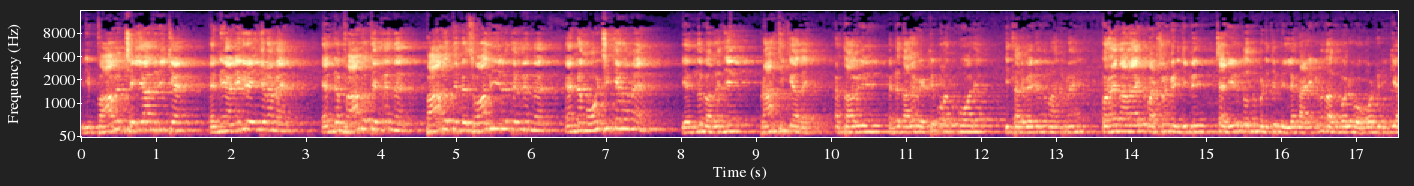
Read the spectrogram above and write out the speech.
ഇനി പാപം ചെയ്യാതിരിക്കാൻ എന്നെ അനുഗ്രഹിക്കണമേ. എന്റെ പാപത്തിൽ നിന്ന് പാപത്തിന്റെ സ്വാധീനത്തിൽ നിന്ന് എന്നെ മോചിക്കണമേ എന്ന് പറഞ്ഞ് പ്രാർത്ഥിക്കാതെ കർത്താവ് എന്റെ തല വെട്ടിപ്പുറക്കും പോലെ ഈ തലവേദന മാറ്റണേ. കുറെ നാളായിട്ട് ഭക്ഷണം കഴിച്ചിട്ട് ശരീരത്തൊന്നും പിടിച്ചിട്ടില്ല കഴിക്കുന്നത് അതുപോലെ പോയിക്കൊണ്ടിരിക്കുക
